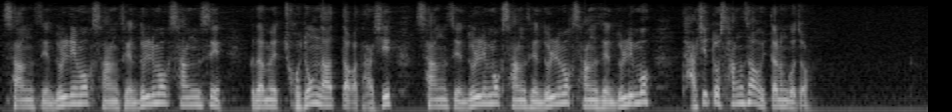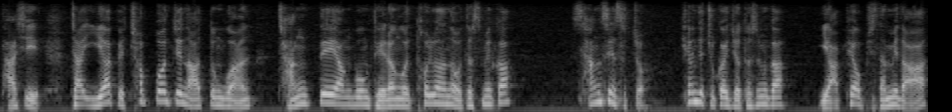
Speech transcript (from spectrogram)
상승에 눌림목, 상승에 눌림목, 상승에 그 다음에 조정 나왔다가 다시 상승에 눌림목, 상승에 눌림목, 상승에 눌림목 다시 또 상승하고 있다는 거죠. 다시 자 이 앞에 첫 번째 나왔던 구간 장대 양봉 대량거 터지고 난다 어떻습니까? 상승했었죠. 현재 주가 이제 어떻습니까? 이 앞에하고 비슷합니다.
